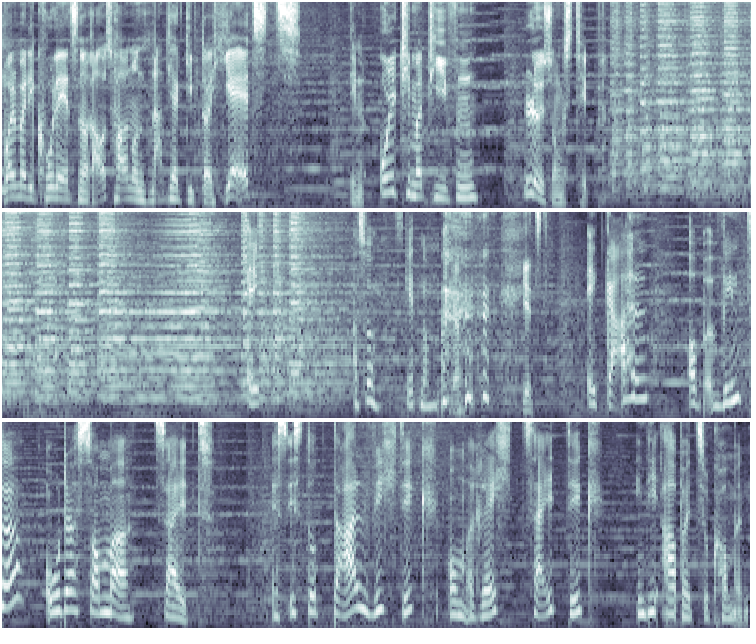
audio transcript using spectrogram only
wollen wir die Kohle jetzt noch raushauen und Nadja gibt euch jetzt den ultimativen Lösungstipp. Ey. Achso, es geht noch. Ja, jetzt. Egal ob Winter- oder Sommerzeit. Es ist total wichtig, um rechtzeitig in die Arbeit zu kommen.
